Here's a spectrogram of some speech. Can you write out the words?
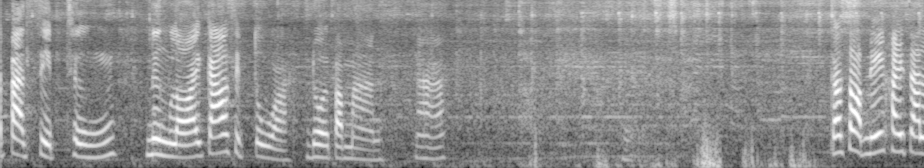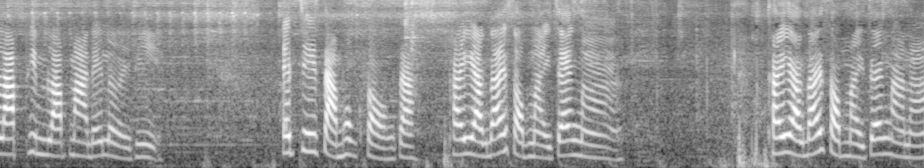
180 ถึง 190 ตัวโดยประมาณนะคะกระสอบนี้ใครจะรับพิมพ์รับมาได้เลยพี่ SG 3 6 2จ้ะ ใครอยากได้สอบใหม่แจ้งมา ใครอยากได้สอบใหม่แจ้งมานะ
